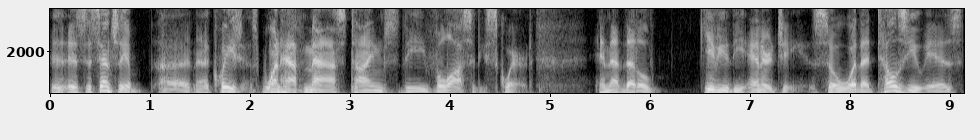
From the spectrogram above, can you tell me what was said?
It's essentially a, uh, an equation. It's one half mass times the velocity squared. And that, that'll give you the energy. So what that tells you is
